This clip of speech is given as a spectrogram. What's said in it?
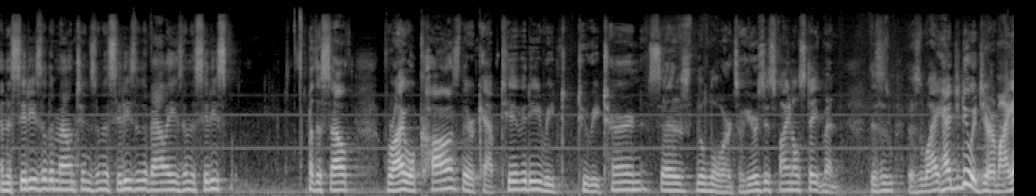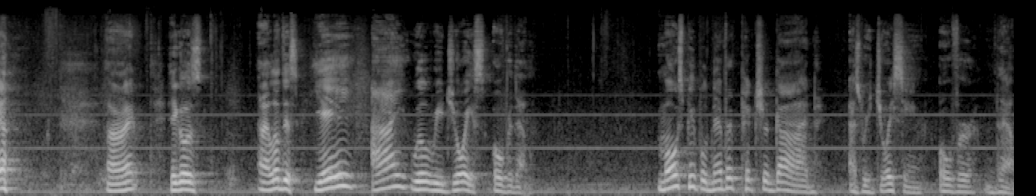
and the cities of the mountains and the cities of the valleys and the cities of the south, for I will cause their captivity to return, says the Lord. So here's his final statement. This is, this is why I had you do it, Jeremiah. All right. He goes, and I love this Yea, I will rejoice over them. Most people never picture God as rejoicing over them.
